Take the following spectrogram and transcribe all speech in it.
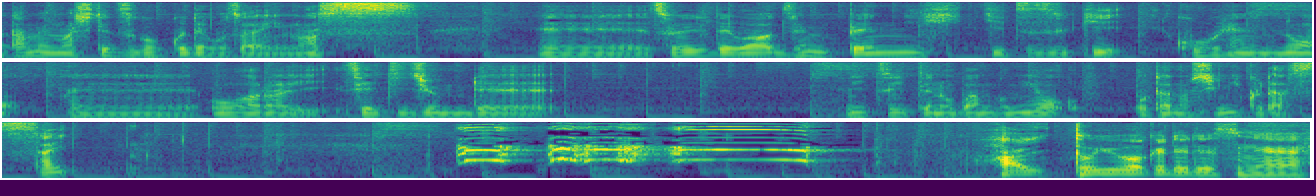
改めましてズゴックでございます、えーそれでは前編に引き続き後編の、えー大洗聖地巡礼についての番組をお楽しみください。はいというわけでですね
